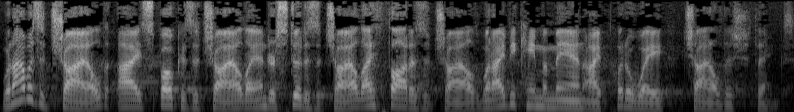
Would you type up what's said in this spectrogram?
When I was a child, I spoke as a child, I understood as a child, I thought as a child. When I became a man, I put away childish things.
